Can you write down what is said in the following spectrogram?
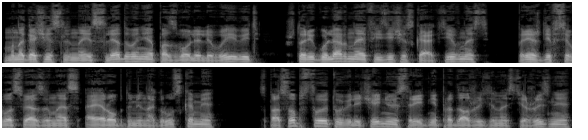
Многочисленные исследования позволили выявить, что регулярная физическая активность, прежде всего связанная с аэробными нагрузками, способствует увеличению средней продолжительности жизни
